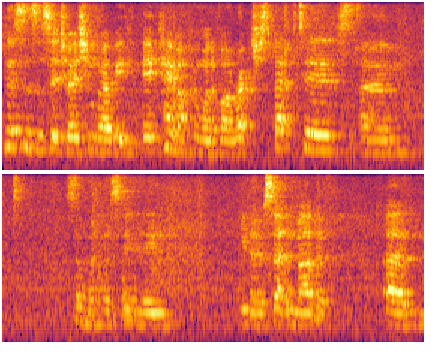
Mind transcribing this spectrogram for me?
this is a situation where we it came up in one of our retrospectives. Um, someone was feeling, you know, a certain amount of um,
